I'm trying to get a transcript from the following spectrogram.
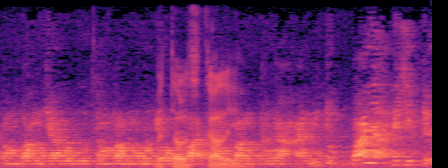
tembang jauh, tembang mojopat, Betul sekali. tembang tengahan. Itu banyak dicipta.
